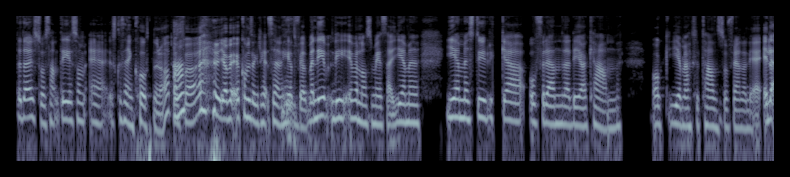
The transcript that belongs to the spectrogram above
Det där är så sant. Det är som, eh, jag ska säga en quote nu då. Ja. För, jag, jag kommer säkert säga den helt fel. Men det, är- det är väl någon som är så här, ge mig, ge mig styrka och förändra det jag kan. Och ge mig acceptans och förändra det. Eller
